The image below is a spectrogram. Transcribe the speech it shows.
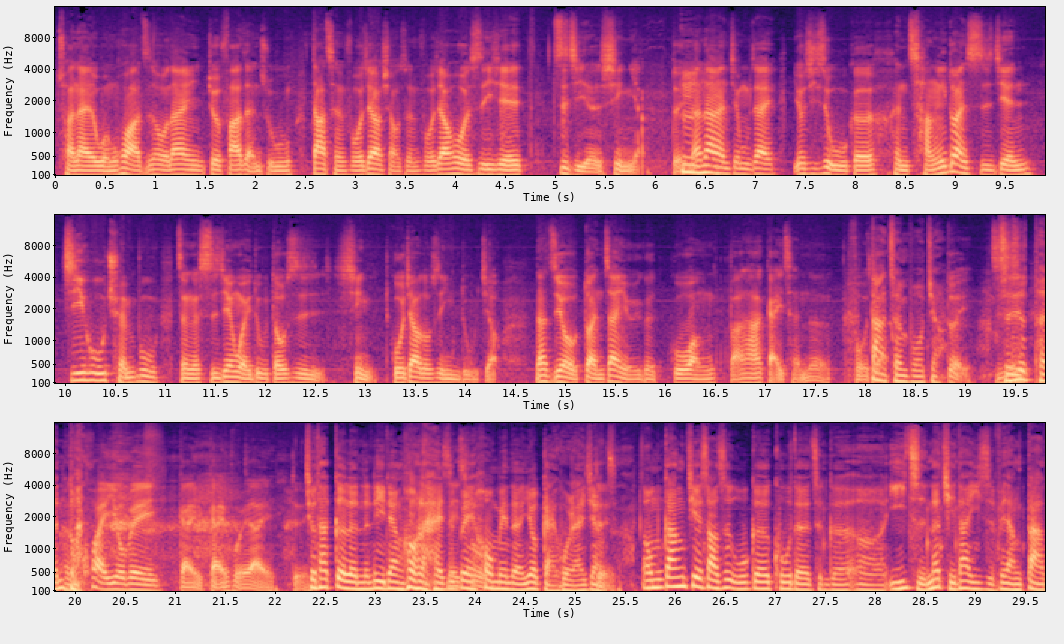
传来的文化之后，当然就发展出大乘佛教、小乘佛教，或者是一些自己的信仰。对，那当然柬埔寨，尤其是五哥，很长一段时间，几乎全部整个时间维度都是信国教，都是印度教。那只有短暂有一个国王把它改成了佛教，大乘佛教。对，只是很短，快又被改 改回来。对，就他个人的力量，后来还是被后面的人又改回来这样子。那我们刚刚介绍是吴哥窟的整个呃遗址，那其他遗址非常大。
